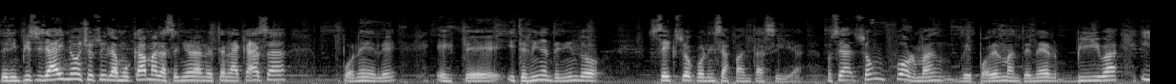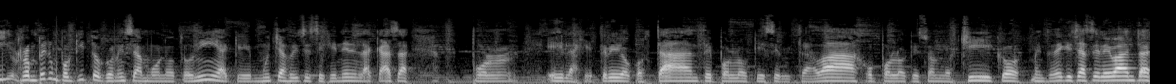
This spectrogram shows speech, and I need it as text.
de limpieza y dice, ay, no, yo soy la mucama, la señora no está en la casa. Ponele. Este, y terminan teniendo sexo con esa fantasía. O sea, son formas de poder mantener viva y romper un poquito con esa monotonía que muchas veces se genera en la casa por el ajetreo constante, por lo que es el trabajo, por lo que son los chicos, ¿me entendés? Que ya se levantan,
